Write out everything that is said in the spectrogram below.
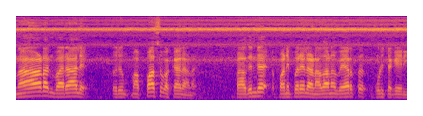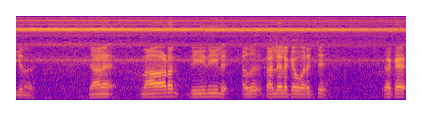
നാടൻ വരാൽ ഒരു മപ്പാസ് വെക്കാനാണ്. അപ്പം അതിന്റെ പണിപ്പുരയിലാണ്. അതാണ് വേർത്ത് കുളിച്ചൊക്കെ ഇരിക്കുന്നത്. ഞാൻ നാടൻ രീതിയിൽ അത് കല്ലിലൊക്കെ ഉരച്ച് ഒക്കെ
